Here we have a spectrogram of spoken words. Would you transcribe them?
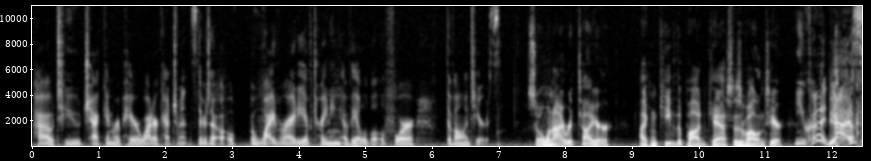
how to check and repair water catchments. There's a, a wide variety of training available for the volunteers. So when I retire, I can keep the podcast as a volunteer. You could, yes.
